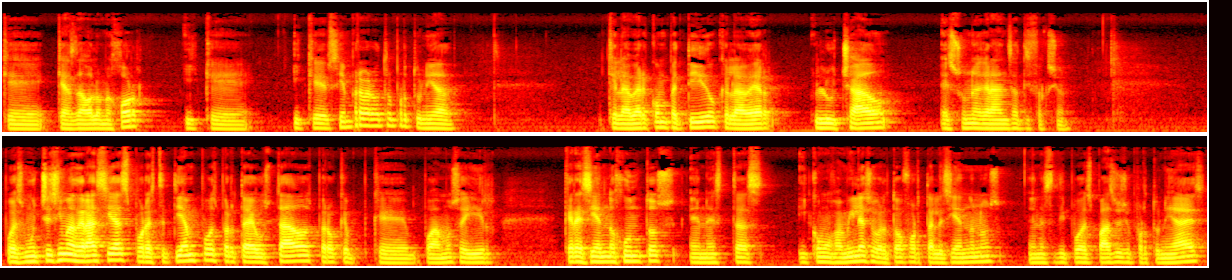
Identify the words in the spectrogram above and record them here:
que, has dado lo mejor y que, y que siempre habrá otra oportunidad. Que el haber competido, que el haber luchado es una gran satisfacción. Pues muchísimas gracias por este tiempo, espero te haya gustado, espero que, que podamos seguir creciendo juntos en estas y como familia sobre todo fortaleciéndonos en este tipo de espacios y oportunidades.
